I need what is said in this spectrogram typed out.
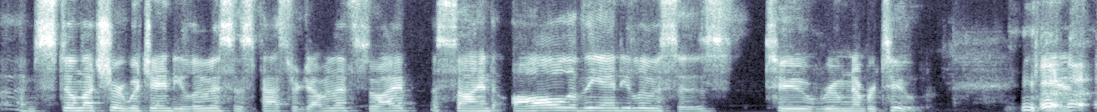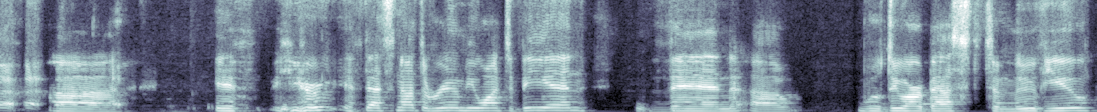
I'm still not sure which Andy Lewis is Pastor Jamileth, so I assigned all of the Andy Lewises to room number two. Uh, If you're, if that's not the room you want to be in, then uh, we'll do our best to move you.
